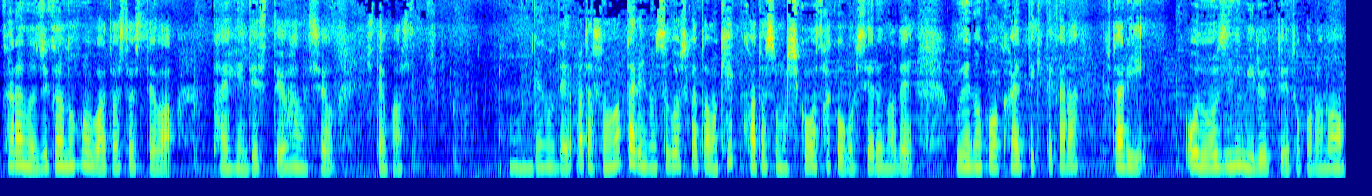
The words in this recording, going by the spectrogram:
からの時間の方が私としては大変ですっていう話をしてます。うん、なのでまたその辺りの過ごし方も結構私も試行錯誤してるので上の子が帰ってきてから2人を同時に見るっていうところの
